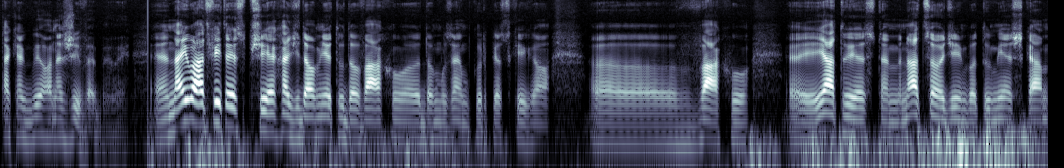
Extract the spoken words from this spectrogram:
tak jakby one żywe były. Najłatwiej to jest przyjechać do mnie tu do Wachu, do Muzeum Kurpiowskiego w Wachu. Ja tu jestem na co dzień, bo tu mieszkam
